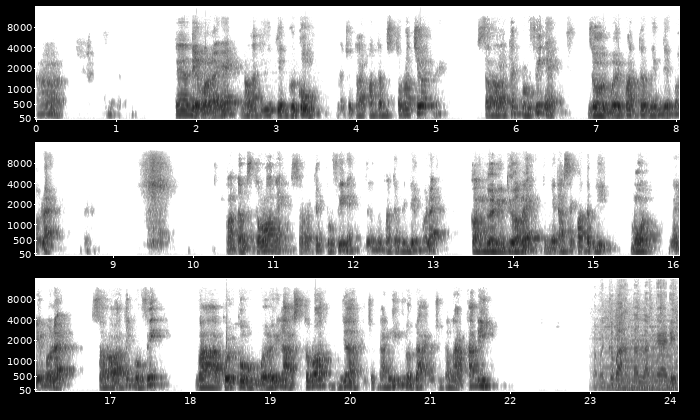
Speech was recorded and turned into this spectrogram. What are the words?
Đó. Nên điểm vào lệnh ấy nó là cái ưu tiên cuối cùng mà chúng ta quan tâm stop loss trước này, sau đó là take profit này, rồi mới quan tâm đến điểm mở lệnh quan tâm stop loss này, sau đó take profit này, rồi mới quan tâm đến điểm mở lệnh còn người bình thường ấy, thì người ta sẽ quan tâm gì? Một là điểm bảo lệnh sau đó là take profit, và cuối cùng mới là stop loss. Đúng chưa? Chúng ta nghĩ ngược lại và chúng ta làm khác đi. Cảm ơn các bạn đã lắng nghe đến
